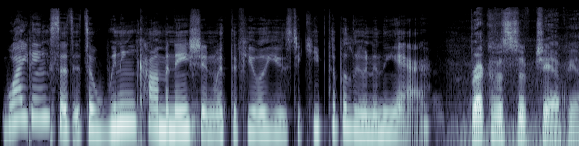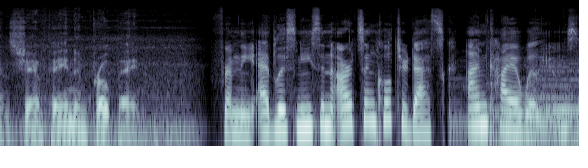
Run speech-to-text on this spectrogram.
Whiting says it's a winning combination with the fuel used to keep the balloon in the air. Breakfast of champions, champagne and propane. From the Edlis Neeson Arts and Culture Desk, I'm Kaya Williams.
